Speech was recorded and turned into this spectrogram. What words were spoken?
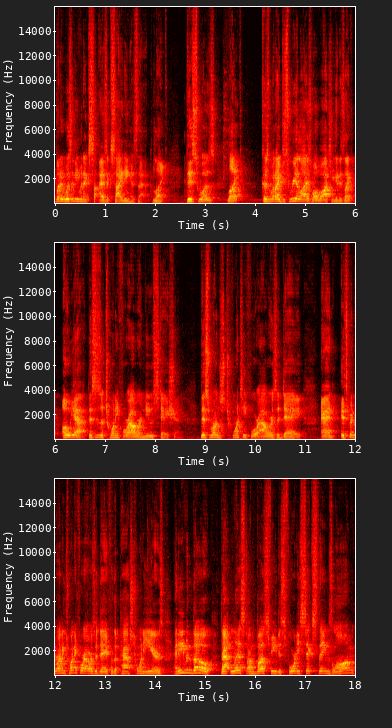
but it wasn't even exci- as exciting as that. Like this was like cuz what I just realized while watching it is like, "Oh yeah, this is a 24-hour news station. This runs 24 hours a day." And it's been running 24 hours a day for the past 20 years. And even though that list on BuzzFeed is 46 things long,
